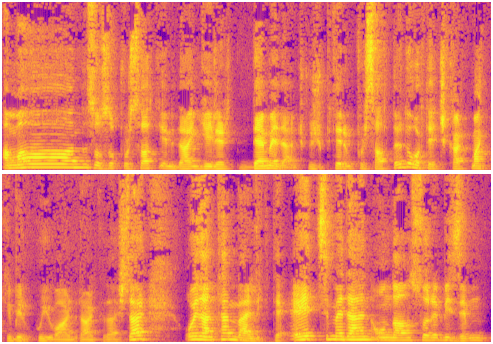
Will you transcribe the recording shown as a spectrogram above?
ama nasıl olsa fırsat yeniden gelir demeden. Çünkü Jüpiter'in fırsatları da ortaya çıkartmak gibi bir huyu vardır arkadaşlar. O yüzden tembellikte etmeden ondan sonra bizim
